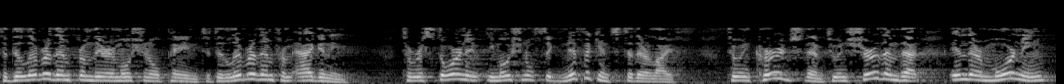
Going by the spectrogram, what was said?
To deliver them from their emotional pain, to deliver them from agony, to restore an emotional significance to their life, to encourage them, to ensure them that in their mourning,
